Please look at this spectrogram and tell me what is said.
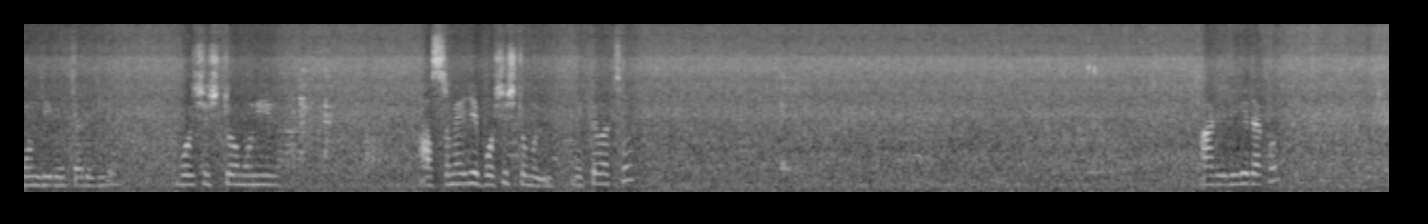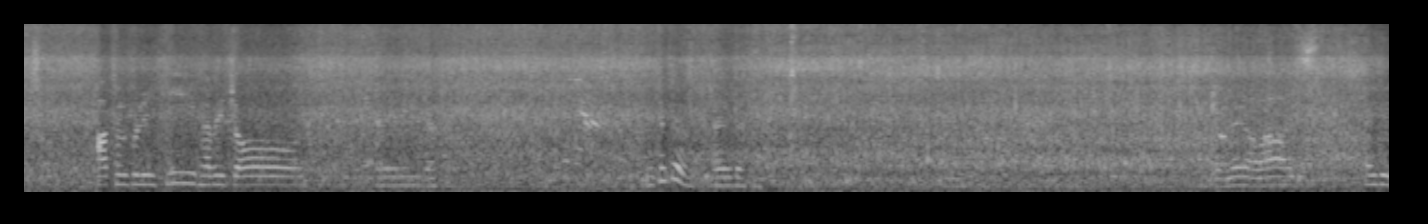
মন্দিরের চারিদিকে, বৈশিষ্ট্য মুনির আশ্রমে যে বৈশিষ্ট্য মুনি, দেখতে পাচ্ছ? আর এদিকে দেখো, পাথরগুলি কীভাবে জল, এই দেখো। এই দেখো জলের আওয়াজ এই যে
